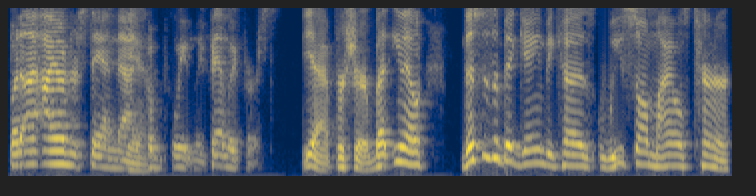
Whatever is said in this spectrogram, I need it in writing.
But I, I understand that Yeah. completely. Family first. Yeah, for sure. But you know, this is a big game because we saw Miles Turner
